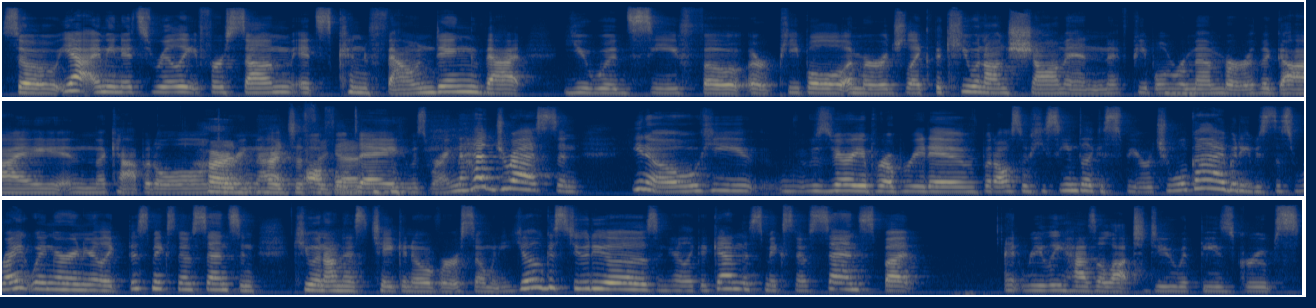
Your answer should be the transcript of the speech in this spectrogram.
so, yeah, I mean, it's really, for some, it's confounding that you would see fo- or people emerge like the QAnon shaman. If people mm-hmm. remember the guy in the Capitol hard, during that awful forget. day, who was wearing the headdress, and you know he was very appropriative, but also he seemed like a spiritual guy. But he was this right winger, and you're like, this makes no sense. And QAnon has taken over so many yoga studios, and you're like, again, this makes no sense. But it really has a lot to do with these groups'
